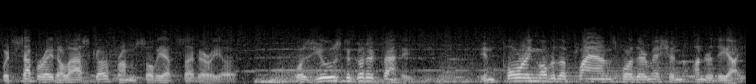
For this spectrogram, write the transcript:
which separate Alaska from Soviet Siberia, was used to good advantage in poring over the plans for their mission under the ice.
